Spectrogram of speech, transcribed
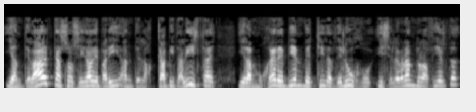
y ante la alta sociedad de París, ante los capitalistas y las mujeres bien vestidas de lujo y celebrando la fiesta,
